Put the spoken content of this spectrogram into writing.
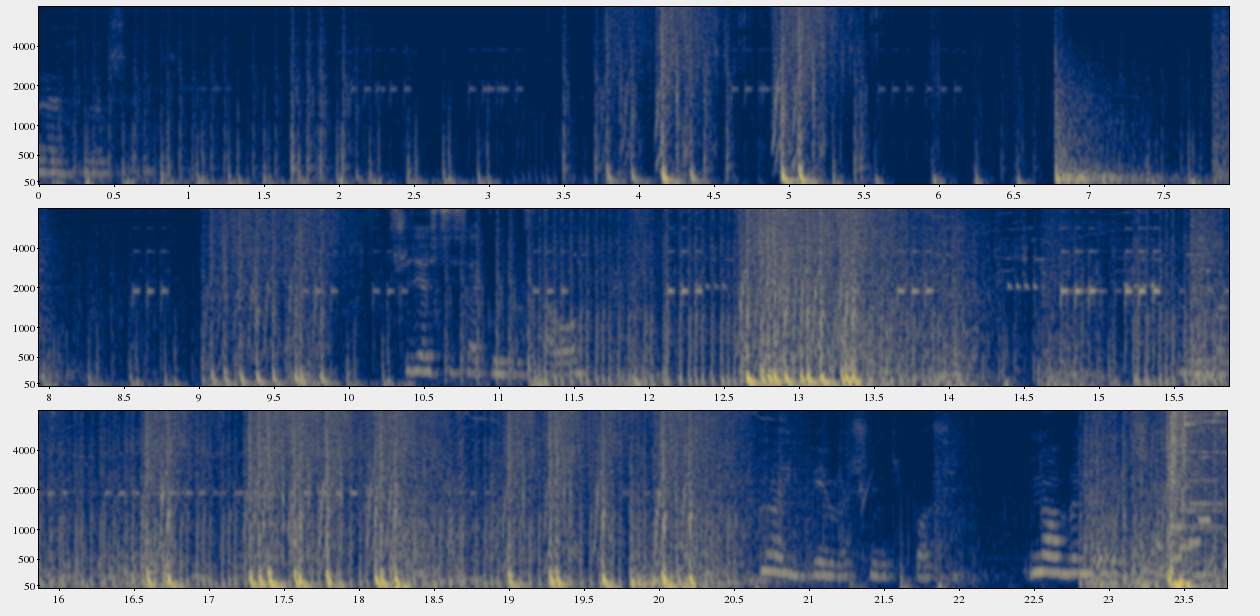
Na nasze. Trzydzieści sekund zostało. No i dwie maszynki poszły. No będzie trzecia.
